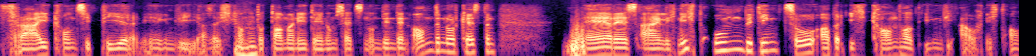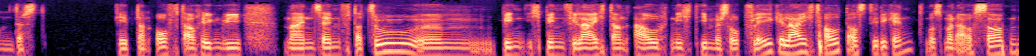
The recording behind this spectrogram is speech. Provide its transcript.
frei konzipieren irgendwie. Also ich kann mhm. total meine Ideen umsetzen. Und in den anderen Orchestern wäre es eigentlich nicht unbedingt so, aber ich kann halt irgendwie auch nicht anders. Gebe dann oft auch irgendwie meinen Senf dazu. Ähm, bin, ich bin vielleicht dann auch nicht immer so pflegeleicht halt als Dirigent, muss man auch sagen.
